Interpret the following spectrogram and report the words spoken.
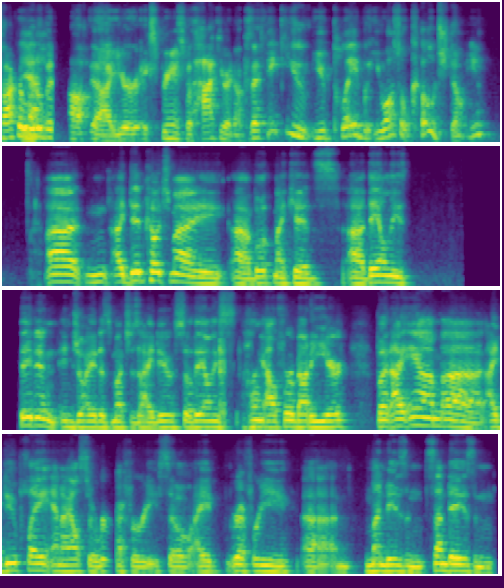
Talk a yeah. little bit about uh, your experience with hockey right now, because I think you you play, but you also coach, don't you? Uh, I did coach my uh, both my kids. Uh, they only they didn't enjoy it as much as I do, so they only hung out for about a year. But I am uh, I do play and I also referee. So I referee uh, Mondays and Sundays, and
